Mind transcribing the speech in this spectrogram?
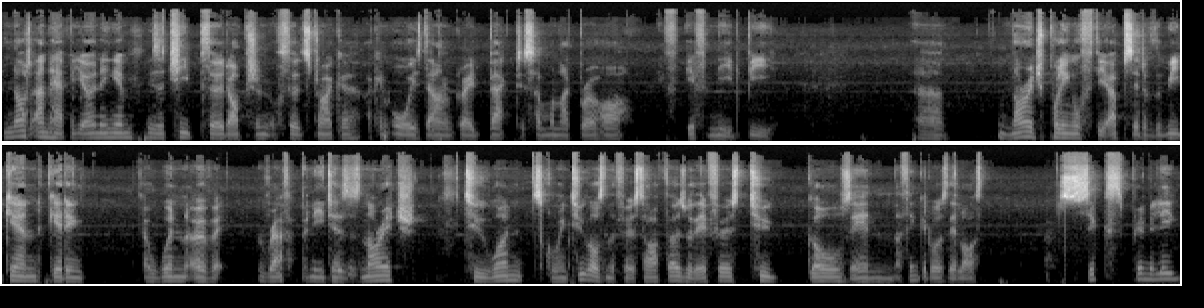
not unhappy owning him. He's a cheap third option or third striker. I can always downgrade back to someone like Broja if, if need be. Uh, Norwich pulling off the upset of the weekend, getting a win over Rafa Benitez's Norwich, 2 1, scoring two goals in the first half. Those were their first two goals in, I think it was their last six Premier League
